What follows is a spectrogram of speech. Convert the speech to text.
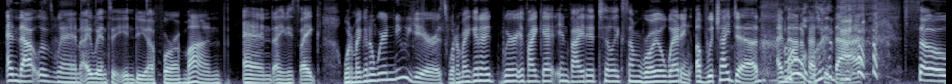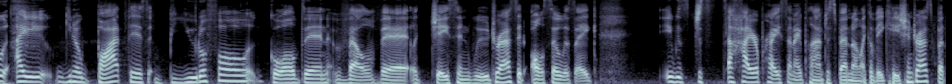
and that was when I went to India for a month. And I was like, what am I going to wear New Year's? What am I going to wear if I get invited to like some royal wedding? Of which I did. I manifested oh, that. that. So I, you know, bought this beautiful golden velvet, like Jason Wu dress. It also was like, it was just a higher price than I planned to spend on like a vacation dress. But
